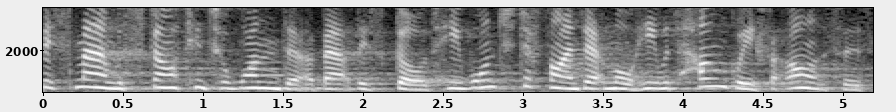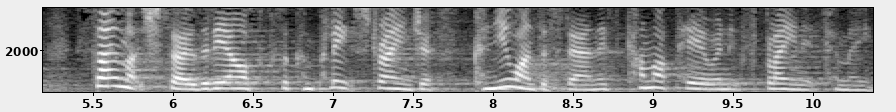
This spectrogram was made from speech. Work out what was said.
this man was starting to wonder about this God. He wanted to find out more. He was hungry for answers, so much so that he asks a complete stranger, Can you understand this? Come up here and explain it to me.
